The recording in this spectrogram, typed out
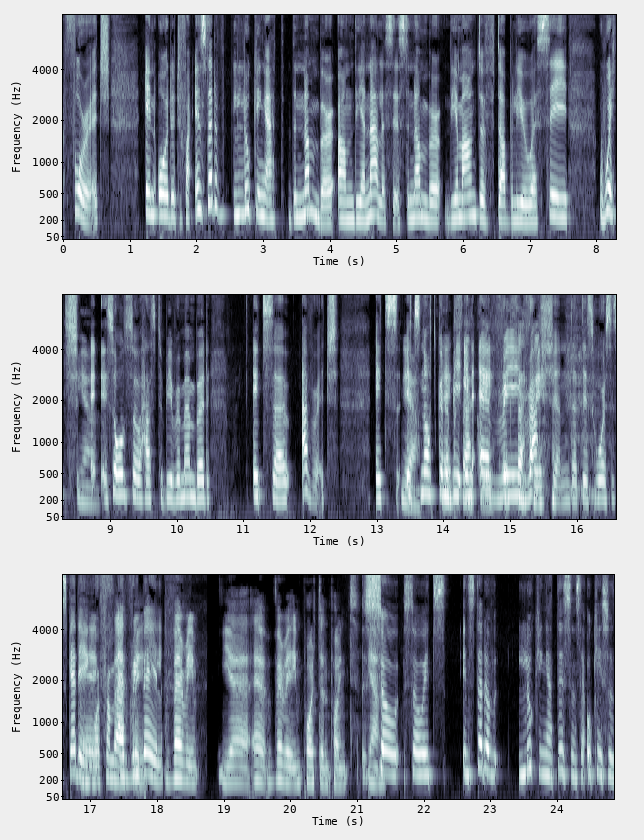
forage in order to find instead of looking at the number on the analysis the number the amount of WSC which Yeah. is also has to be remembered it's uh, average it's Yeah, it's not going to be in every exactly. ration that this horse is getting or from every bale Very, yeah, a very important point. Yeah. so so it's instead of looking at this and say okay so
